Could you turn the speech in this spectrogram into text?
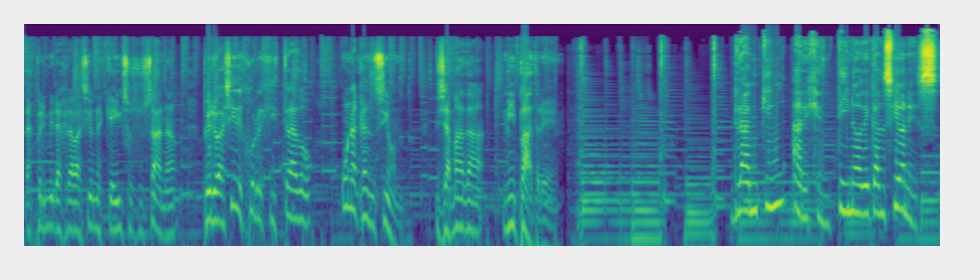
Las primeras grabaciones que hizo Susana, pero allí dejó registrado una canción llamada Mi Padre. Ranking argentino de canciones.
